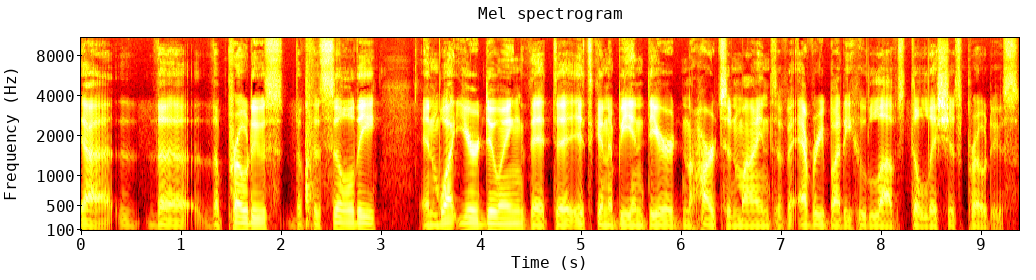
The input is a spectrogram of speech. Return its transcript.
uh, the the produce, the facility, and what you're doing, that uh, it's going to be endeared in the hearts and minds of everybody who loves delicious produce.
